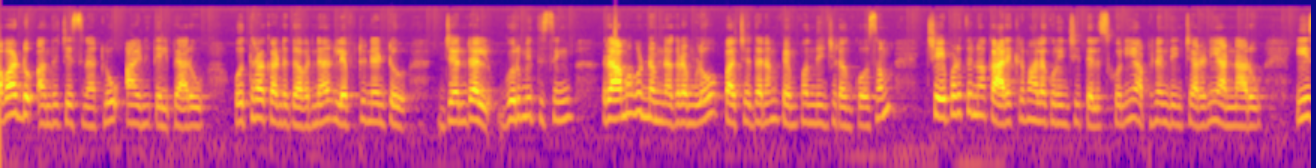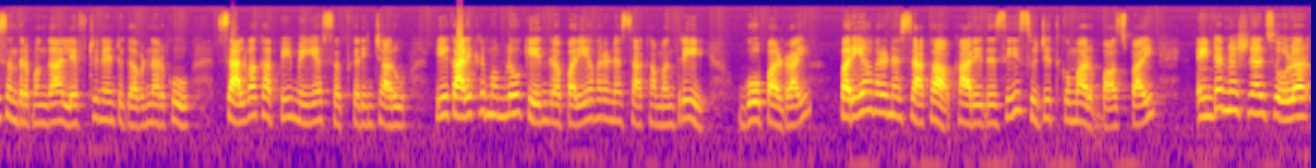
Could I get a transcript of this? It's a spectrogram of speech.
అవార్డు అందజేసినట్లు ఆయన తెలిపారు. Uttarakhand governor lieutenant general Gurmit Singh Ramagundam నగరంలో పచ్చదనం పెంపొందించడం కోసం చేపడుతున్న కార్యక్రమాల గురించి తెలుసుకుని అభినందించారని అన్నారు. ఈ సందర్భంగా లెఫ్టినెంట్ గవర్నర్కు శాల్వా కప్పి మేయర్ సత్కరించారు. ఈ కార్యక్రమంలో కేంద్ర పర్యావరణ శాఖ మంత్రి గోపాల్ రాయ్ పర్యావరణ శాఖ కార్యదర్శి Sujit Kumar Bajpai international solar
